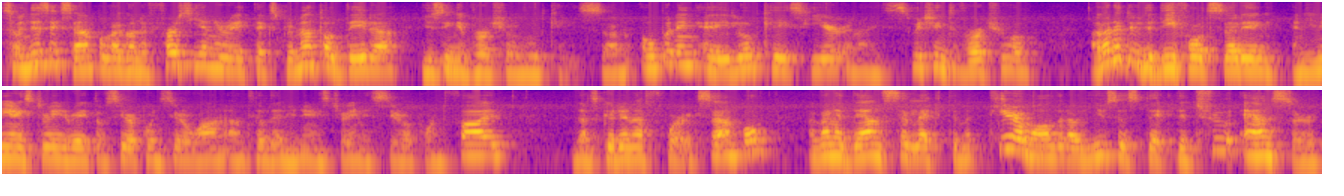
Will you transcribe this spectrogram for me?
So in this example, I'm going to first generate the experimental data using a virtual load case. So I'm opening a load case here and I'm switching to virtual I'm going to do the default setting engineering strain rate of 0.01 until the engineering strain is 0.5. That's good enough for example. I'm going to then select the material model that I'll use as the, the true answer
